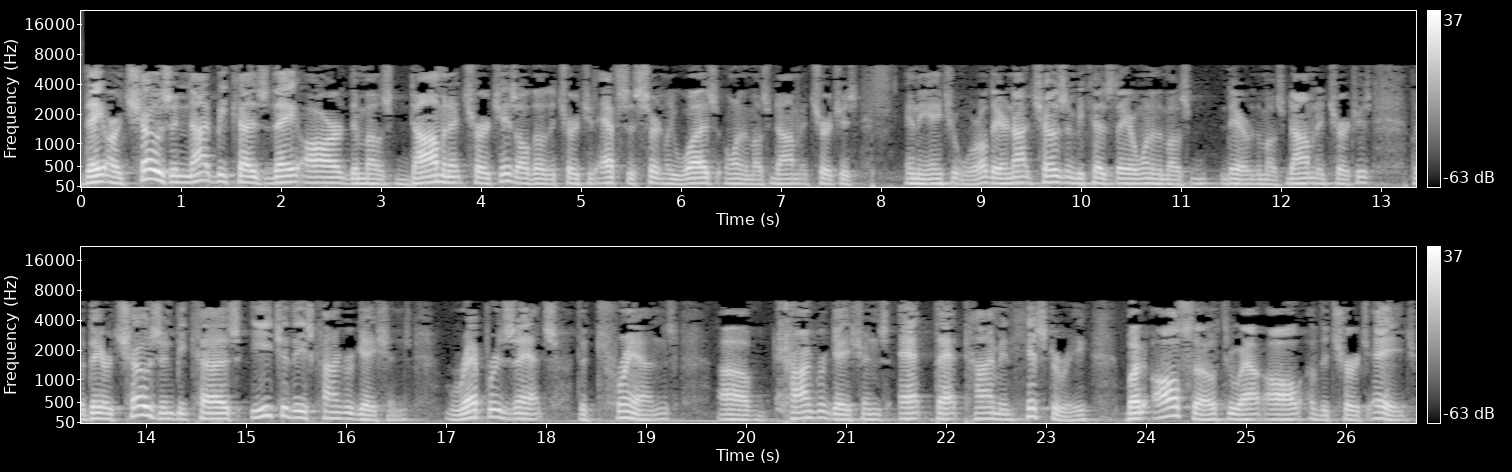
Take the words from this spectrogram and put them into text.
They are chosen not because they are the most dominant churches, although the church at Ephesus certainly was one of the most dominant churches in the ancient world. They are not chosen because they are one of the most they are the most dominant churches, but they are chosen because each of these congregations represents the trends of congregations at that time in history, but also throughout all of the church age.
